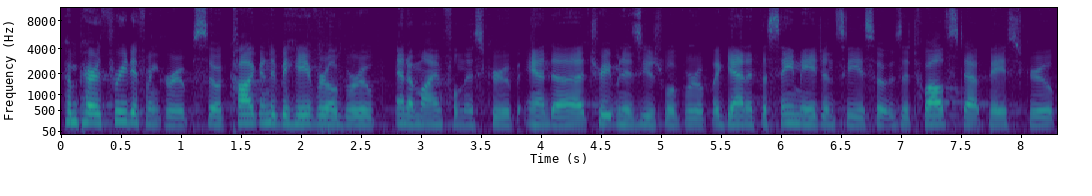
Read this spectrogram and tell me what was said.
compare three different groups so a cognitive behavioral group, and a mindfulness group, and a treatment as usual group, again at the same agency, so it was a 12 step based group.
